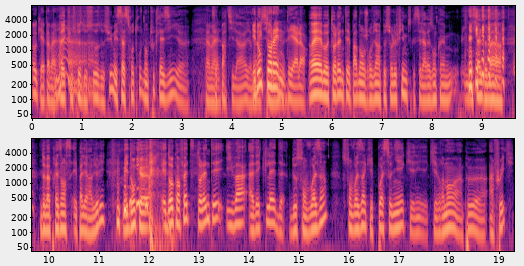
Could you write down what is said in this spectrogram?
Ok, pas mal. Avec une espèce de sauce dessus, mais ça se retrouve dans toute l'Asie, euh, Pas mal. cette partie-là. Il y en a Et donc, aussi Torrente alors? Ouais, bah, Torrente, pardon, je reviens un peu sur le film parce que c'est la raison quand même initiale de ma, de ma présence et pas les raviolis. Mais donc, euh, et donc en fait, Torrente, il va avec l'aide de son voisin, son voisin qui est poissonnier, qui est, qui est vraiment un peu euh, un freak.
